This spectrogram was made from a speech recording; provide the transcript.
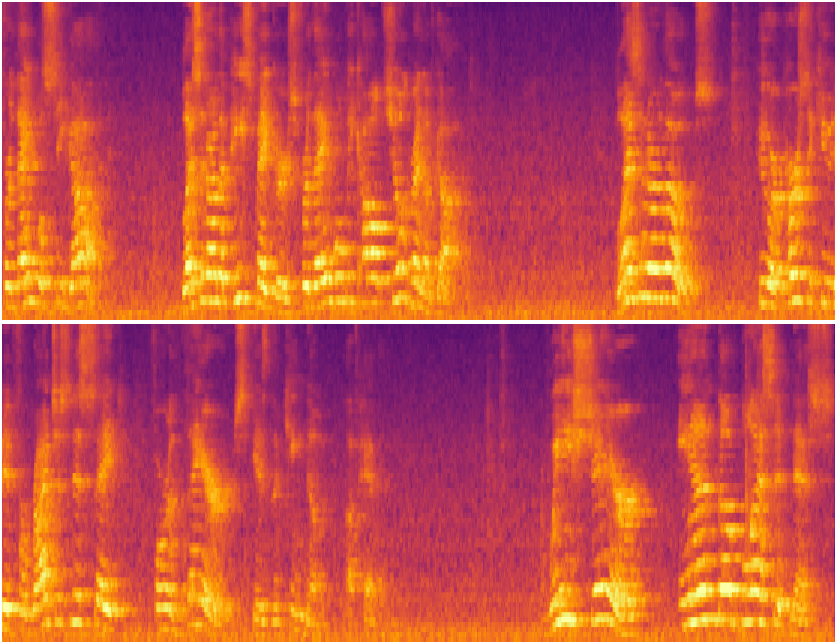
for they will see God. Blessed are the peacemakers, for they will be called children of God. Blessed are those who are persecuted for righteousness' sake, for theirs is the kingdom of heaven. We share in the blessedness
